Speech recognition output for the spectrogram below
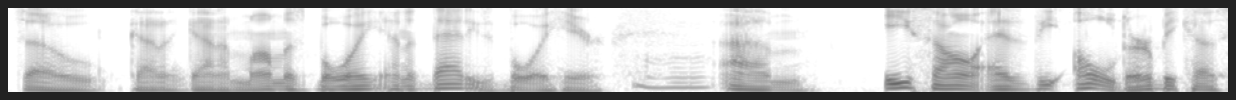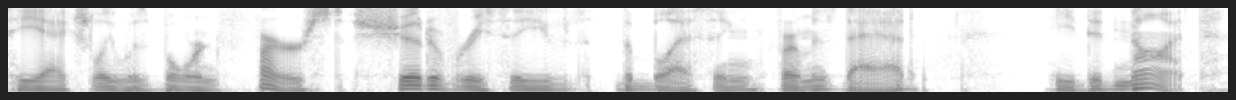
So kind of got a mama's boy and a daddy's boy here. Mhm. Um, Esau, as the older, because he actually was born first, should have received the blessing from his dad. He did not.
